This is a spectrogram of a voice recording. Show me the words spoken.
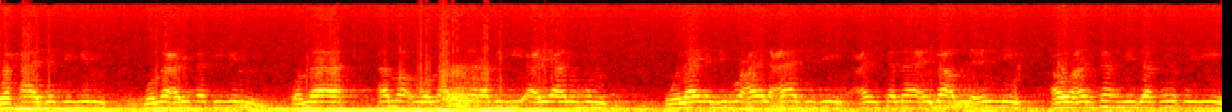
وحاجتهم ومعرفتهم وما وما أمر به أعيانهم. ولا يجب على العاجز عن سماع بعض العلم أو عن فهم دقيقه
